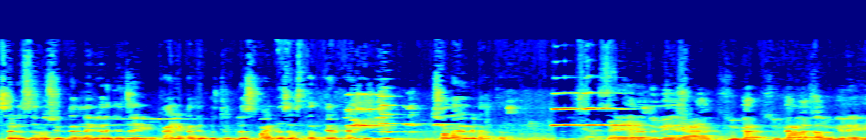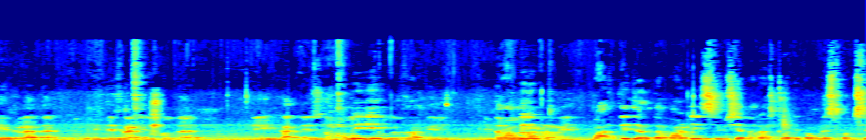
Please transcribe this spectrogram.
सरळ सर्व स्वीकारणं गरजेचं आहे. काही एखाद्या गोष्टी प्लस मायनस असतात त्या काही गोष्टी सोडाव्या लागतात. असं आहे, आता तुम्ही ज्या- स्वीकार स्वीकारायला चालू केलंय हे सगळं आता नितेश राणे बोलतात हा देश राहतील नाहीत. भारतीय जनता पार्टी शिवसेना राष्ट्रवादी काँग्रेस पक्ष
